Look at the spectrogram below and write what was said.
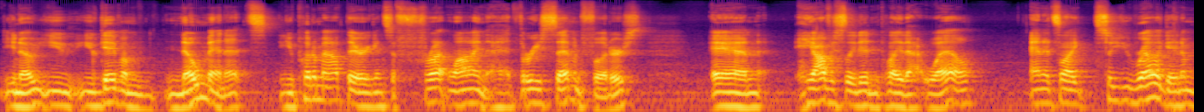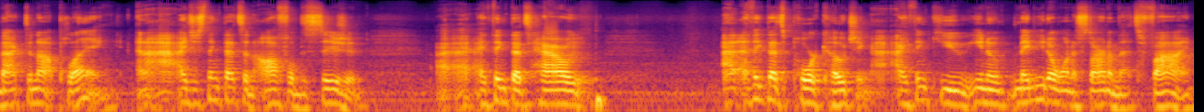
You know, you, you gave him no minutes. You put him out there against a front line that had three seven footers and he obviously didn't play that well and it's like, so you relegate him back to not playing. And I, I just think that's an awful decision. I, I think that's how. I, I think that's poor coaching. I, I think you, you know, maybe you don't want to start him, that's fine.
